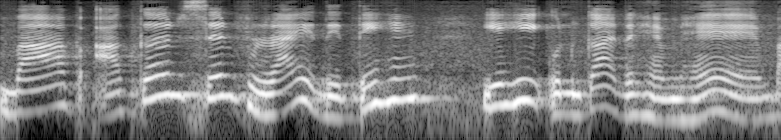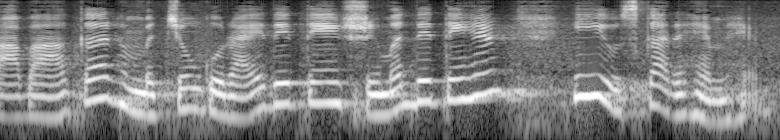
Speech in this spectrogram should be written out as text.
बाप आकर सिर्फ़ राय देते हैं। यही उनका रहम है। बाबा आकर हम बच्चों को राय देते हैं, श्रीमत देते हैं। यही उसका रहम है।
